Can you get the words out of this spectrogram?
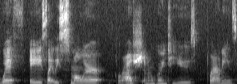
with a slightly smaller brush. And I'm going to use Brownies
